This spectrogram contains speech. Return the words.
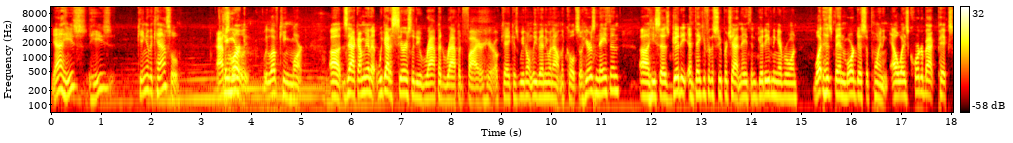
Yeah, he's he's king of the castle. Absolutely. We love King Mark. Uh, Zach, I'm gonna. We got to seriously do rapid, rapid fire here, okay? Because we don't leave anyone out in the cold. So here's Nathan. Uh, he says, "Good e- and thank you for the super chat, Nathan. Good evening, everyone. What has been more disappointing, Elway's quarterback picks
